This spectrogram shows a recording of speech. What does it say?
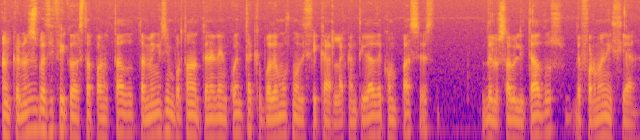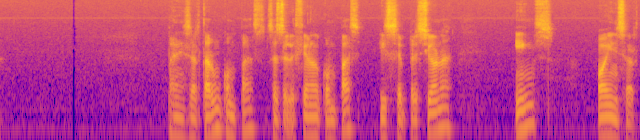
Aunque no es específico de este apartado, también es importante tener en cuenta que podemos modificar la cantidad de compases de los habilitados de forma inicial. Para insertar un compás, se selecciona el compás y se presiona INS o Insert.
